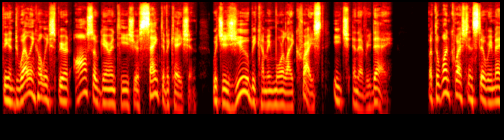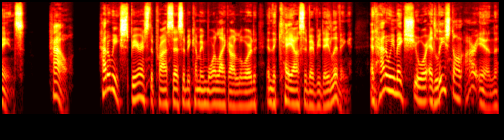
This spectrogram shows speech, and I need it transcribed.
The indwelling Holy Spirit also guarantees your sanctification, which is you becoming more like Christ each and every day. But the one question still remains how? How do we experience the process of becoming more like our Lord in the chaos of everyday living? And how do we make sure, at least on our end,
